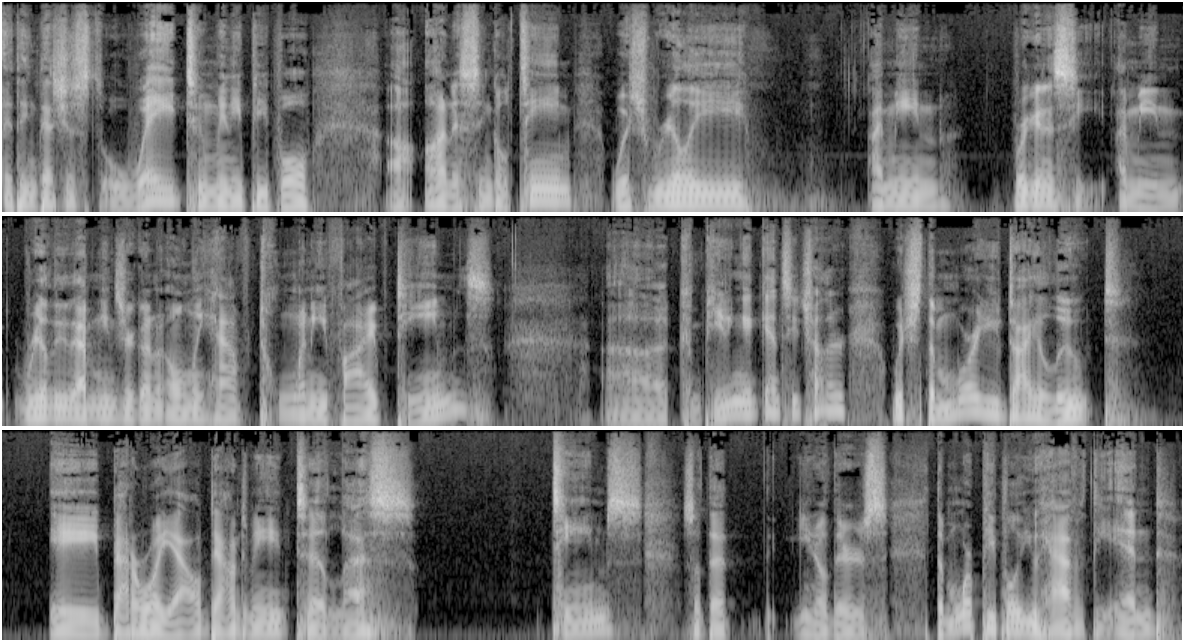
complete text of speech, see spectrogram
I think that's just way too many people uh, on a single team, which really, I mean, we're going to see. I mean, really, that means you're going to only have 25 teams uh, competing against each other, which the more you dilute a battle royale down to me to less teams so that you know there's the more people you have at the end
